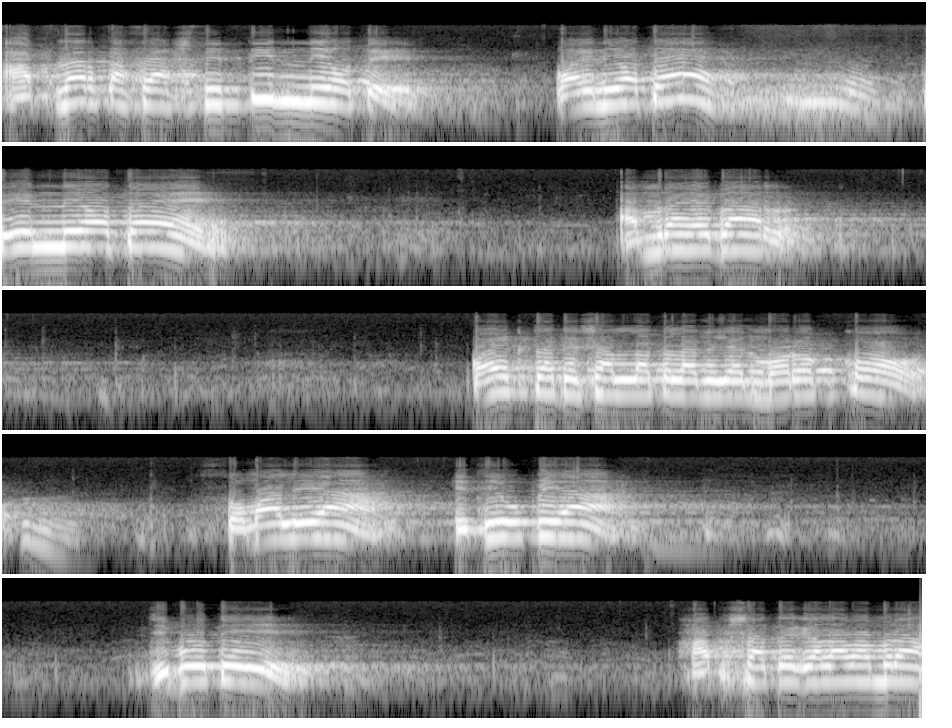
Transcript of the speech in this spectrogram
আপনার কাছে আসছি তিন নিয়তে। কয় নিয়তে? তিন নিয়তে। আমরা এবার কয়েকটা দেশে আল্লাহ তালা নিলেন মরক্কো, সোমালিয়া, ইথিওপিয়া, জিবুতি, হাফসাতে গেলাম আমরা,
